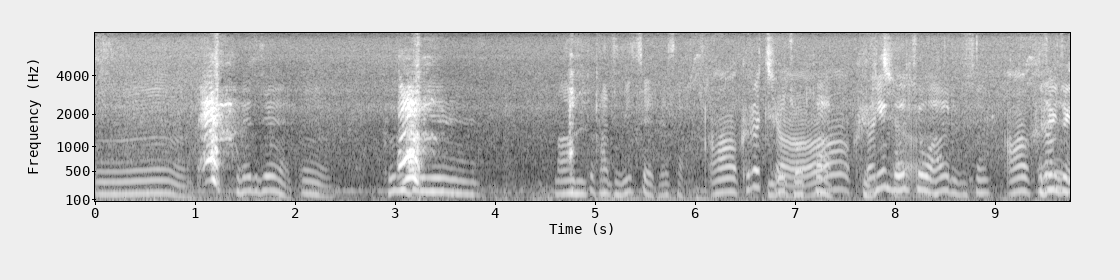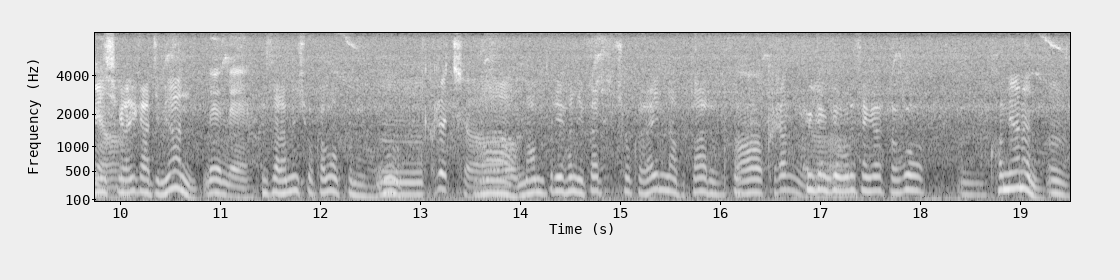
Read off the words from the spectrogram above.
음, 그래 이제 음. 건강의 마음도 가지고 있어야 돼서 아, 그렇죠. 이거 좋다. 그게 그렇죠. 뭐 좋아. 그래서 아, 부정적인 그럼요. 시각을 가지면 네네. 그 사람은 효과 못 보는 거고 음, 그렇죠. 아 남들이 하니까 효과가 있나 보다. 그러면서 아, 그럼요. 긍정적으로 생각하고 음, 하면은 음,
